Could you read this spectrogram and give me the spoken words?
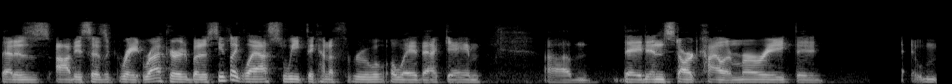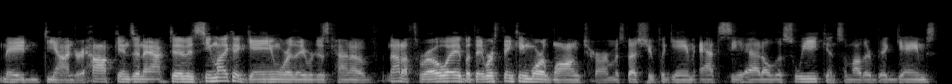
that is obviously has a great record, but it seems like last week they kind of threw away that game. Um, they didn't start Kyler Murray. They made DeAndre Hopkins inactive. It seemed like a game where they were just kind of not a throwaway, but they were thinking more long term, especially with the game at Seattle this week and some other big games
